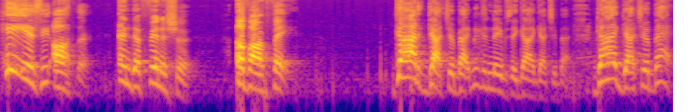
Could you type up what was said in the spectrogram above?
He is the author and the finisher of our faith. God got your back. At the neighbor say, God got your back. God got your back.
